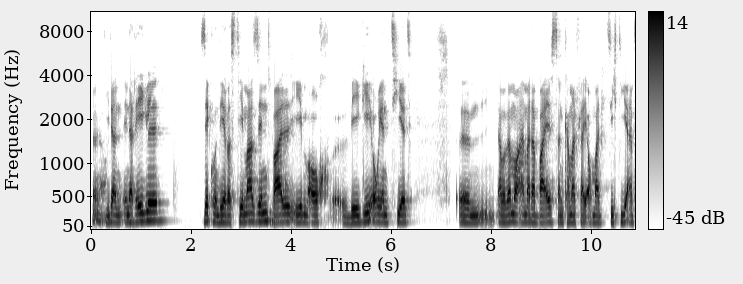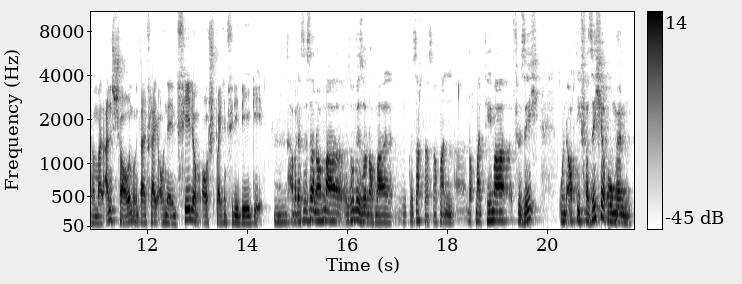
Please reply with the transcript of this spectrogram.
ne, ja. die dann in der Regel sekundäres Thema sind, weil eben auch äh, WG-orientiert. Ähm, aber wenn man einmal dabei ist, dann kann man vielleicht auch mal sich die einfach mal anschauen und dann vielleicht auch eine Empfehlung aussprechen für die WG. Mhm, aber das ist ja noch mal sowieso noch mal, wie du gesagt hast, noch mal, noch mal ein Thema für sich. Und auch die Versicherungen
